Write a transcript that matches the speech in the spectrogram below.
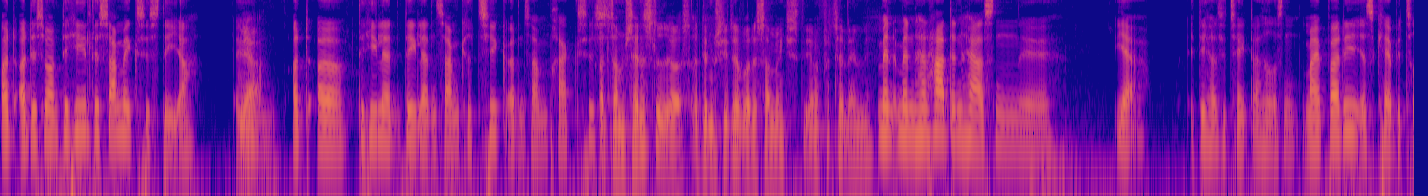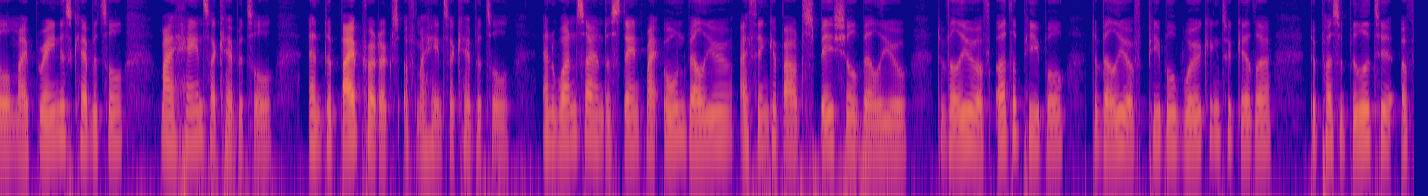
og, og det er som om det hele det samme eksisterer. Ja. Øhm, og, og det hele er en del af den samme kritik og den samme praksis. Og det samme sandslid også, og det er måske der, hvor det samme eksisterer. Fortæl endelig. Men, men han har den her sådan, øh, ja, det her citat, der hedder sådan, My body is capital, my brain is capital, my hands are capital, and the byproducts of my hands are capital. And once I understand my own value, I think about spatial value, the value of other people, the value of people working together, the possibility of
